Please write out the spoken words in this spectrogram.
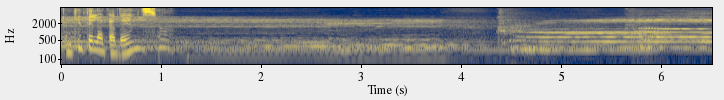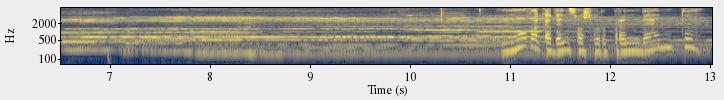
Sentite la cadenza? Nuova cadenza sorprendente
